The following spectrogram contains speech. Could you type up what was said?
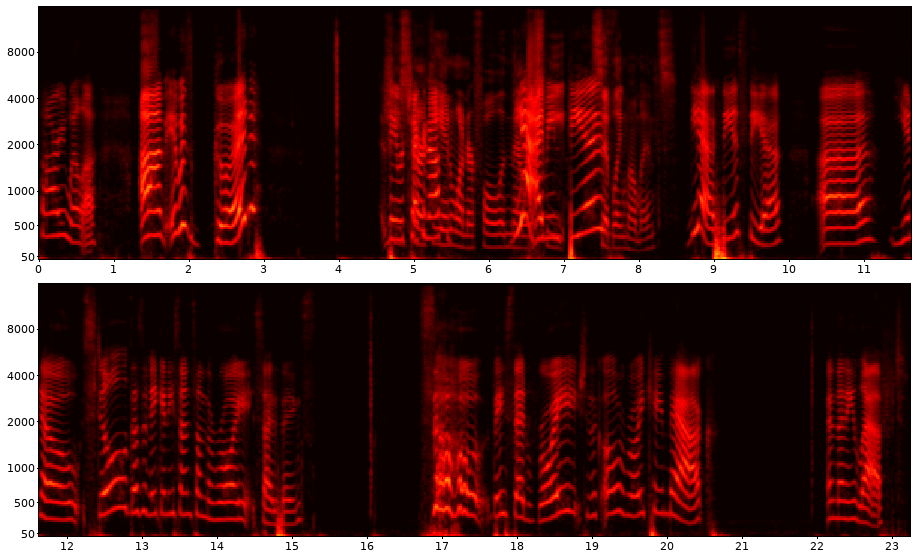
Sorry, Willa. Um, it was good. They She's were checking out. and wonderful, and Yeah, I mean Thea's sibling moments. yeah, Thea's Thea. Uh, you know, still doesn't make any sense on the Roy side of things. So they said Roy, she's like, oh, Roy came back. And then he left.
